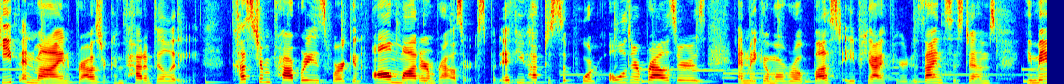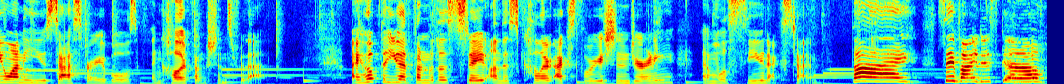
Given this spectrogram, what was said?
keep in mind browser compatibility. Custom properties work in all modern browsers, but if you have to support older browsers and make a more robust API for your design systems, you may want to use Sass variables and color functions for that. I hope that you had fun with us today on this color exploration journey, and we'll see you next time. Bye! Say bye, Disco!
